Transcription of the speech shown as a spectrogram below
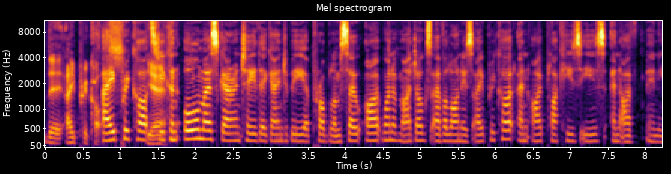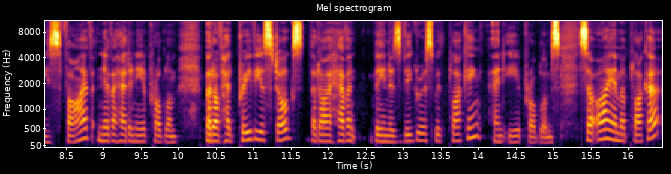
the apricots. Apricots, Yeah. you can almost guarantee they're going to be a problem. So I, one of my dogs, Avalon, is apricot, and I pluck his ears, and I've and he's five, never had an ear problem. But I've had previous dogs that I haven't been as vigorous with plucking and ear problems. So I am a plucker.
